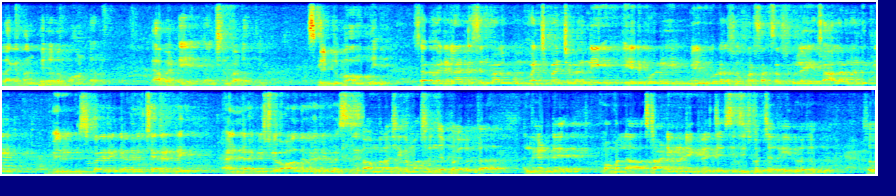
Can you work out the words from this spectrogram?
అలాగే మన పిల్లలు బాగుంటారు. కాబట్టి టెన్షన్ పడద్దు. స్క్రిప్ట్ బాగుంది. సార్ మీరు ఇలాంటి సినిమాలు మంచి మంచివన్నీ ఏరుకోరి మీరు కూడా సూపర్ సక్సెస్ఫుల్ అయ్యి చాలా మందికి మీరు ఇన్స్పైరింగ్గా నిలిచారండి. And I wish you all the very best Amarasekhar master అని చెప్పగలుగుతా. ఎందుకంటే మమ్మల్ని స్టార్టింగ్ నుండి ఎంకరేజ్ చేసి తీసుకొచ్చారు ఈరోజు so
